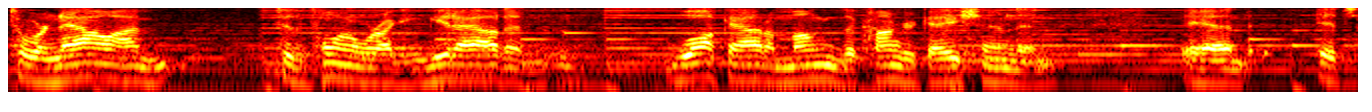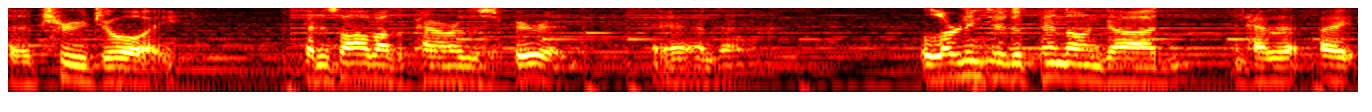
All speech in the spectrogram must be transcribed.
to where now I'm to the point where I can get out and walk out among the congregation, and and it's a true joy. But it's all about the power of the Spirit, and uh, learning to depend on God and have that faith.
